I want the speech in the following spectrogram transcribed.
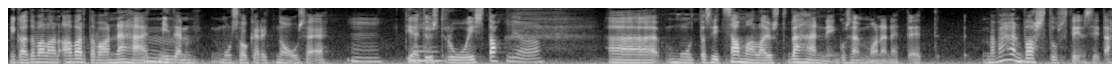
mikä on tavallaan avartavaa nähdä, että mm. miten mun sokerit nousee mm. tietyistä niin. ruuista. Joo. Ää, mutta sitten samalla just vähän niin kuin semmoinen, että, että mä vähän vastustin sitä,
